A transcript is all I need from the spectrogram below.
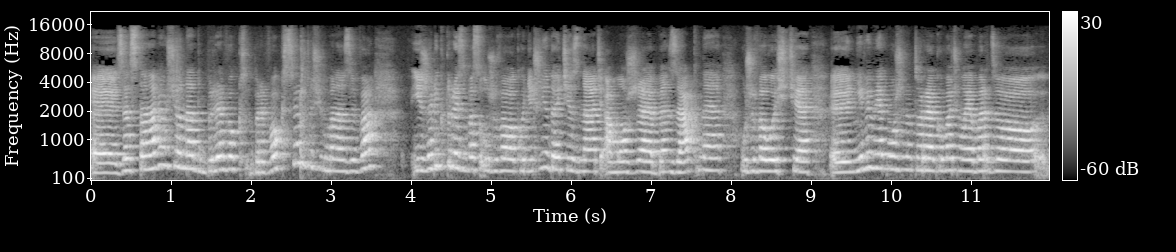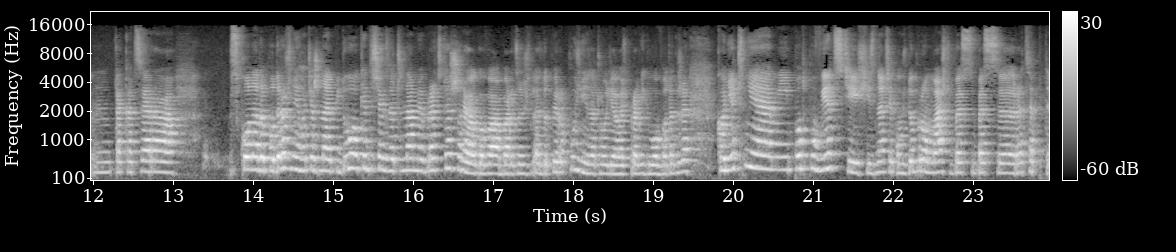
E, Zastanawiam się nad Brevox, Brevoxem, to się chyba nazywa. Jeżeli któreś z Was używało, koniecznie dajcie znać, a może benzakne używałyście. E, Nie wiem, jak może na to reagować moja bardzo mm, taka cera skłonna do podrażnień, chociaż na epiduo kiedyś jak zaczynałam je brać też reagowała bardzo źle, dopiero później zaczęło działać prawidłowo, także koniecznie mi podpowiedzcie, jeśli znacie jakąś dobrą maść bez, bez recepty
